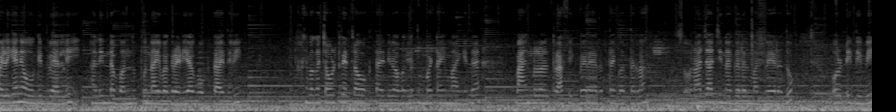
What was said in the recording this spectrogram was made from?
ಬೆಳಗ್ಗೆನೇ ಹೋಗಿದ್ವಿ ಅಲ್ಲಿ. ಅಲ್ಲಿಂದ ಬಂದು ಪುನಃ ಇವಾಗ ರೆಡಿಯಾಗಿ ಹೋಗ್ತಾ ಇದ್ದೀವಿ ಇವಾಗ ಚೌಲ್ಟ್ರಿ ಹತ್ರ ಹೋಗ್ತಾ ಇದ್ದೀವಿ ಅವಾಗಲೇ ತುಂಬ ಟೈಮ್ ಆಗಿದೆ. ಬ್ಯಾಂಗ್ಳೂರಲ್ಲಿ ಟ್ರಾಫಿಕ್ ಬೇರೆ ಇರುತ್ತೆ ಗೊತ್ತಲ್ಲ? ಸೊ ರಾಜಾಜಿನಗರಲ್ಲಿ ಮದುವೆ ಇರೋದು. ಹೊರಟಿದ್ದೀವಿ.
